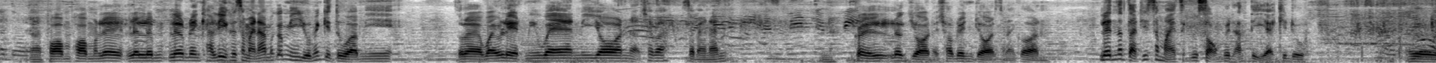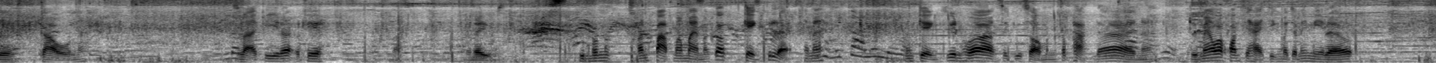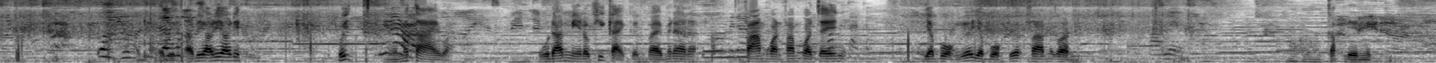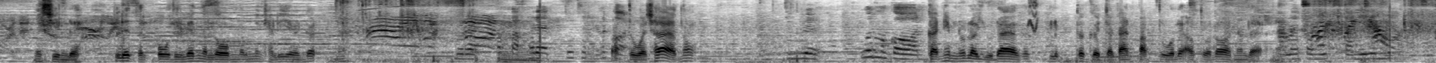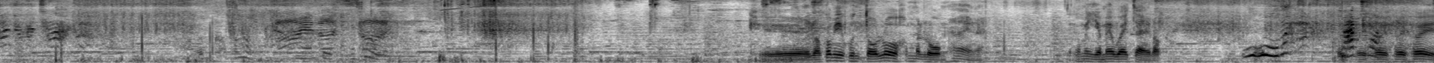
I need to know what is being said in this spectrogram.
กระโดดอ่าพอพอมาเล่นเริ่มเริ่มเริ่มเล่นแครี่คือสมัยนั้นมันก็มีอยู่ไม่กี่ตัวมีตัวอะไรไวโอเลตมีแวนมียอนอะใช่ปะสมัยนั้นนะก็เลยเลือกยอนอะชอบเล่นยอนสมัยก่อน เล่นตั้งแต่ที่สมัยสกิลสองเป็นอันติอะคิดดู เออเก่านะ หลายปีแล้วโอเคมาอะไรอยู่คือมันมันปรับมาใหม่มันก็เก่งขึ้นแหละใช่ไหมผมไม่กล้าเล่นเลยมัว่ะนเก่งขึ้นเพราะว่าสกิลสองมันก็ผลักได้นะ ถึงแม้ว่าความเสียหายจริงมันจะไม่มีแล้วว้าว เอาดิเอาดิเอาดิเฮ้ยยังไม่ตายว่ะอูด้านเมย์เราขี้ไก่เกินไปไม่ได้แล้วไม่ได้ฟาร์มก่อนฟาร์มก่อนใจเย็นอย่าบวกเยอะอย่าบวกเยอะฟาร์มไปก่อนตายแล้วโอ้โหกลับเลนอีกไม่ชินเลยเล่นแต่โปรตีเล่นแต่โลมแล้วเล่นแครี่มันก็นะดูเลยต้องปรับให้ได้ทุกสถานปรัก่บอนตัวใช่ต้องจริงเลยเว้ยมังกรการที่มนุษย์เราอยู่ได้ก็ก็เกิดจากการปรับตัวและเอาตัวรอดนั่นแหละเอานะแล้วตอนนี้ตอนนี้เล่นยาก โอเค เราก็มีคุณโตโร่เข้ามาโลมให้นะ แต่ก็ไม่ยังไม่ไว้ใจหรอก โอ้โหมันเฮ้ยเฮ้ยเฮ้ยเฮ้ย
